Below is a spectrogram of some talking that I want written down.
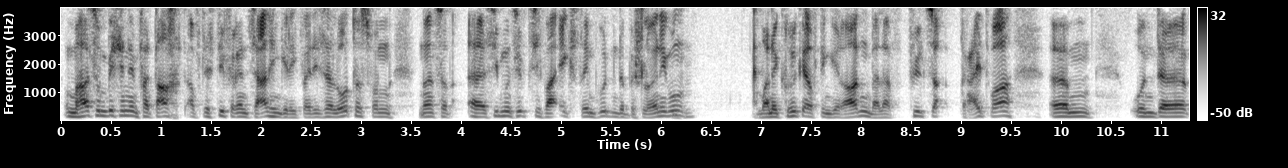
Und man hat so ein bisschen den Verdacht auf das Differential hingelegt, weil dieser Lotus von 1977 war extrem gut in der Beschleunigung. Mhm. War eine Krücke auf den Geraden, weil er viel zu breit war. Ähm, und äh,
